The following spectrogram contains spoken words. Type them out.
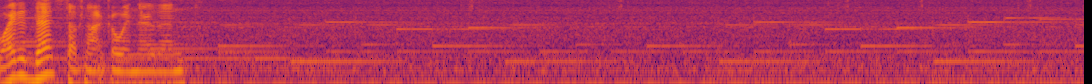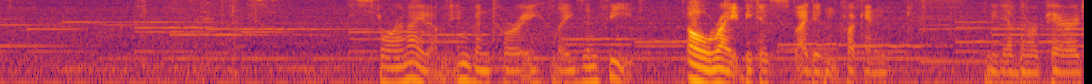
Why did that stuff not go in there then? Store an item, inventory, legs and feet. Oh, right, because I didn't fucking need to have them repaired.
